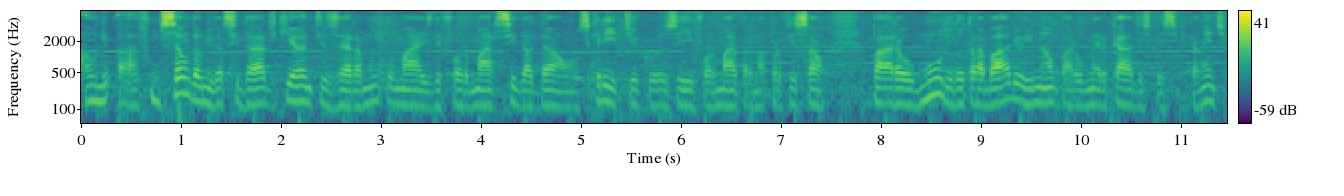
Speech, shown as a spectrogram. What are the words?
a, a, função da universidade, que antes era muito mais de formar cidadãos críticos e formar para uma profissão para o mundo do trabalho e não para o mercado especificamente,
